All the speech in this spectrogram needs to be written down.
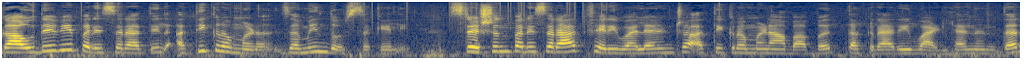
गावदेवी परिसरातील अतिक्रमण जमीनदोस्त केली. स्टेशन परिसरात फेरीवाल्यांच्या अतिक्रमणाबाबत तक्रारी वाढल्यानंतर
